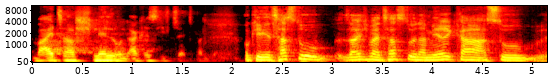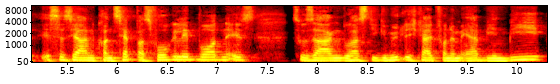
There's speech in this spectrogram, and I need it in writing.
weiter schnell und aggressiv zu expandieren. Okay, jetzt hast du, sag ich mal, jetzt hast du in Amerika, hast du, ist es ja ein Konzept, was vorgelebt worden ist, zu sagen, du hast die Gemütlichkeit von einem Airbnb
